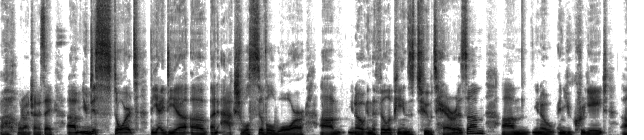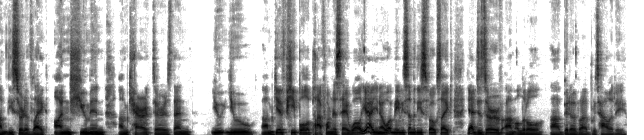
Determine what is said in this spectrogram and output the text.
uh, what am I trying to say? Um, you distort the idea of an actual civil war, um, you know, in the Philippines to terrorism, um, you know, and you create um, these sort of like unhuman um, characters, then you you um, give people a platform to say, well, yeah, you know what? Maybe some of these folks, like, yeah, deserve um, a little uh, bit of uh, brutality.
